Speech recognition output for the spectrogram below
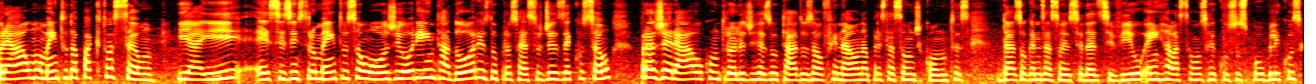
para o momento da pactuação. E aí, esses instrumentos são hoje orientadores do processo de execução para gerar o controle de resultados ao final na prestação de contas das organizações da sociedade civil em relação aos recursos públicos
